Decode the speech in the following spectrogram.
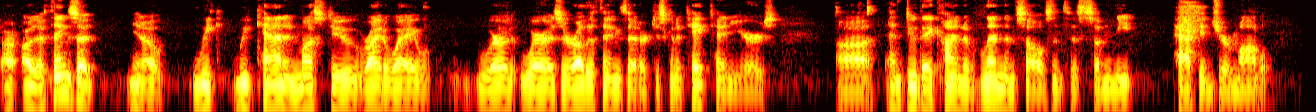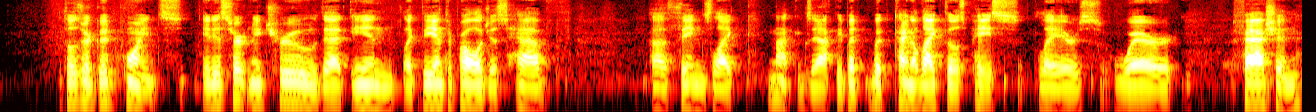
Are, are there things that you know we we can and must do right away, where, whereas there are other things that are just going to take ten years, uh, and do they kind of lend themselves into some neat package or model? Those are good points. It is certainly true that in like the anthropologists have uh, things like not exactly, but but kind of like those pace layers where fashion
